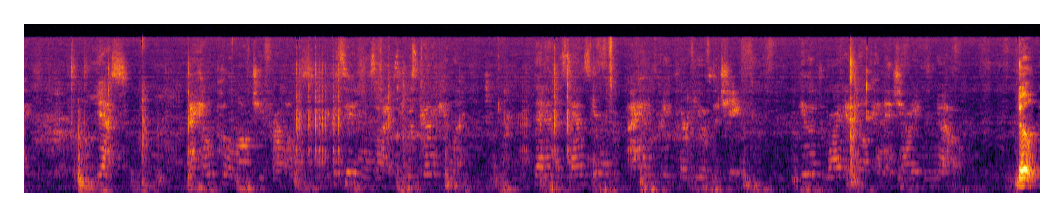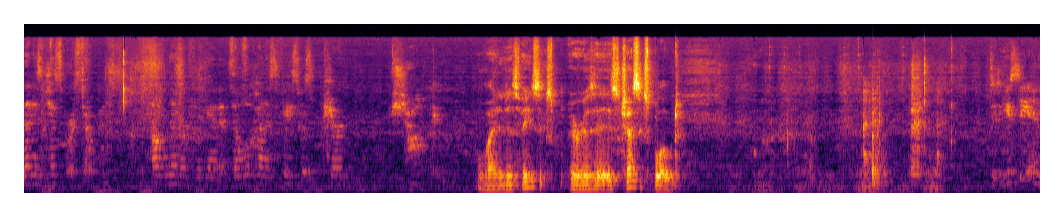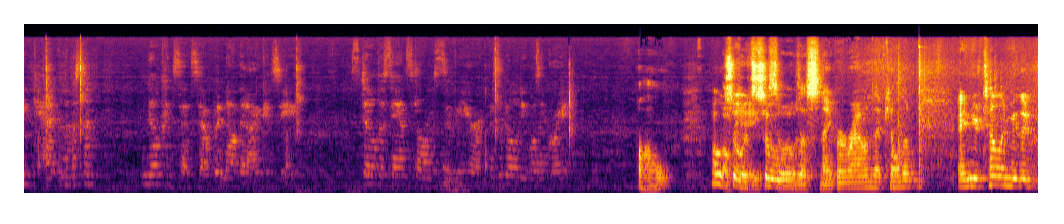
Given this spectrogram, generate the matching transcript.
No. Then his chest burst open. I'll never forget it. The look on his face was pure shock. Why did his face exp- or his, his chest explode? Did you see any cat in the vicinity? Milken said so, but not that I could see. Still, the sandstorm was severe. Visibility wasn't great. Oh. Oh, so okay, it's so. it was a sniper round that killed him. and you're telling me that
